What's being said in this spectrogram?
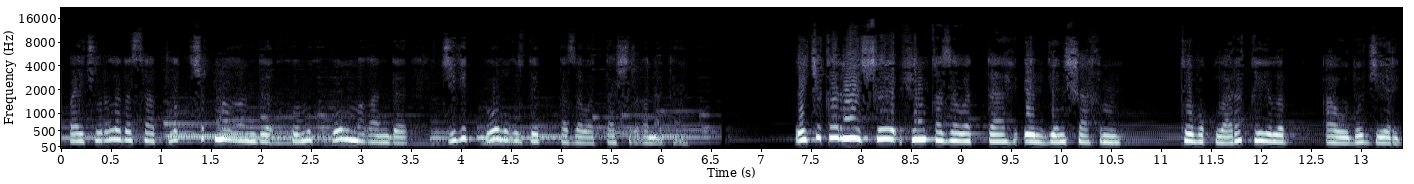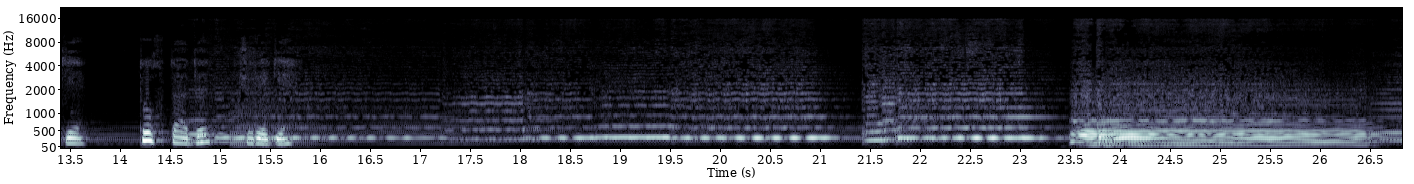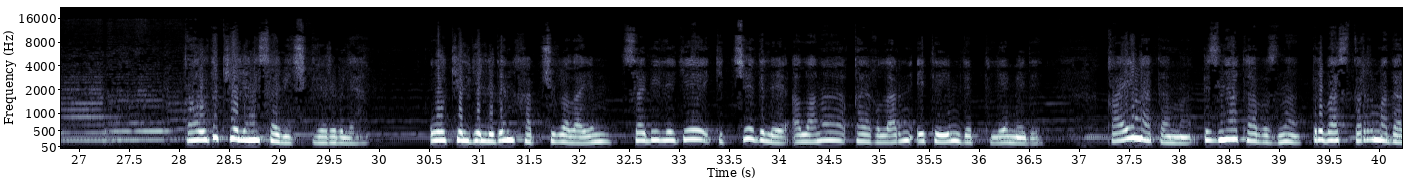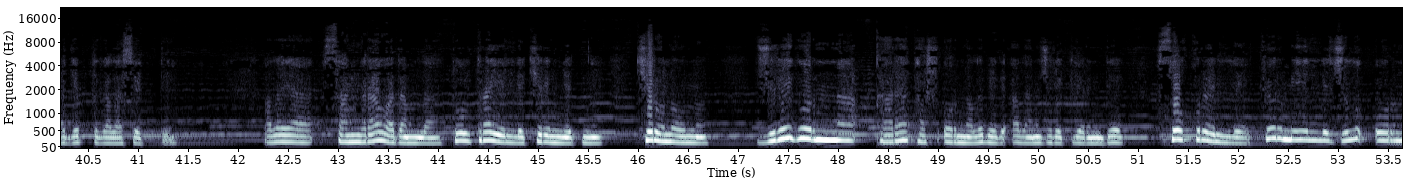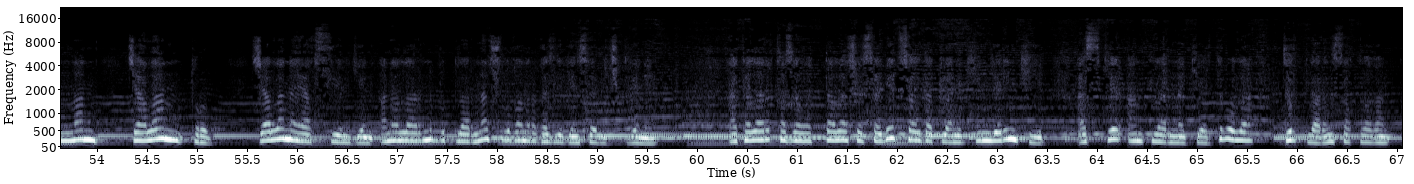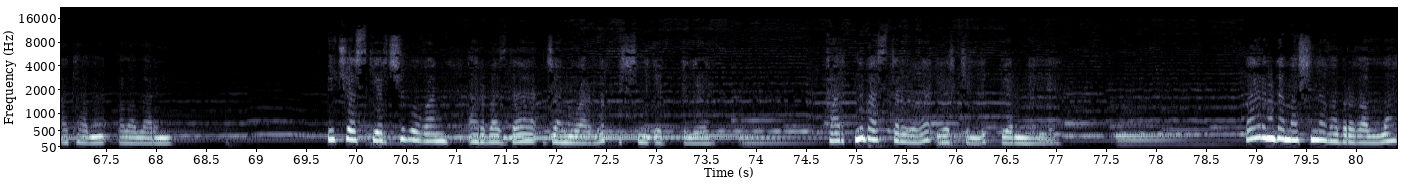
байчуралада сатлык чыкмаганды комух болмаганды жигит болгуз деп казабатта ашырган ата. Эки карнашы фин казабатта өлгөн шахым. Тобуклары кыйылып ауду жерге токтады жүреги калды келини сабичкилери беле ол келгелиден хапчук алайым сабилеге китче деле аланы кайгыларын этейим деп тилемеди кайын атамы биздин атабызны бир бастырырмадар деп тыгалас этти алая саңырау адамла толтурай эле киримнетини кероноону жүрөк орнуна кара таш орун алып эди аланын жүрөклөрүндө сокур эле көрмөй эле жылы орунунан жалан туруп жалан аяк сүйөлгөн аналарыны бутларына чулганырга излеген сабичкилени аталары казабатта алача совет солдатларынын кийимдерин кийип аскер антыларына кертип ола журтларын саклаган атаны балаларын үч аскерчи болгон арбазда жаныбарлык ишин эптиле картны бастырууга эркиндик бермели баарын да машинага быргалла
